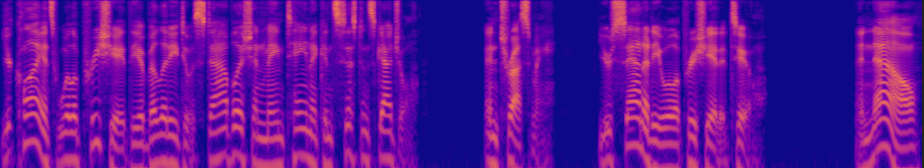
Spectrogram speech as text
Your clients will appreciate the ability to establish and maintain a consistent schedule. And trust me, your sanity will appreciate it too. And now,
